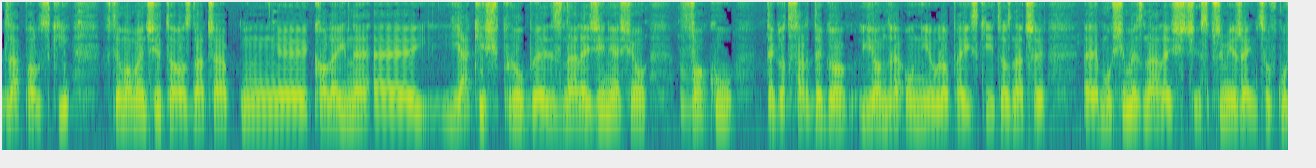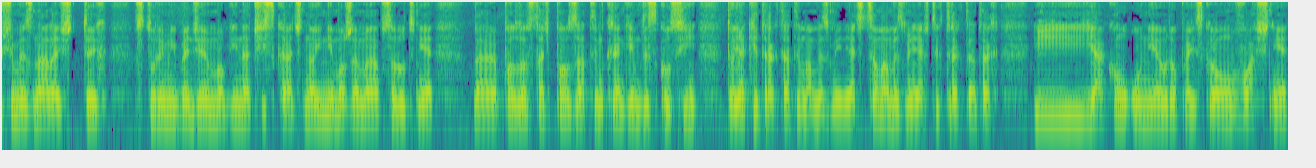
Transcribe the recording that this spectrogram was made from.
dla Polski w tym momencie to oznacza mm, kolejne jakieś próby znalezienia się wokół tego twardego jądra Unii Europejskiej. To znaczy e, musimy znaleźć sprzymierzeńców, musimy znaleźć tych, z którymi będziemy mogli naciskać, no i nie możemy absolutnie e, pozostać poza tym kręgiem dyskusji, to jakie traktaty mamy zmieniać, co mamy zmieniać w tych traktatach i jaką Unię Europejską właśnie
